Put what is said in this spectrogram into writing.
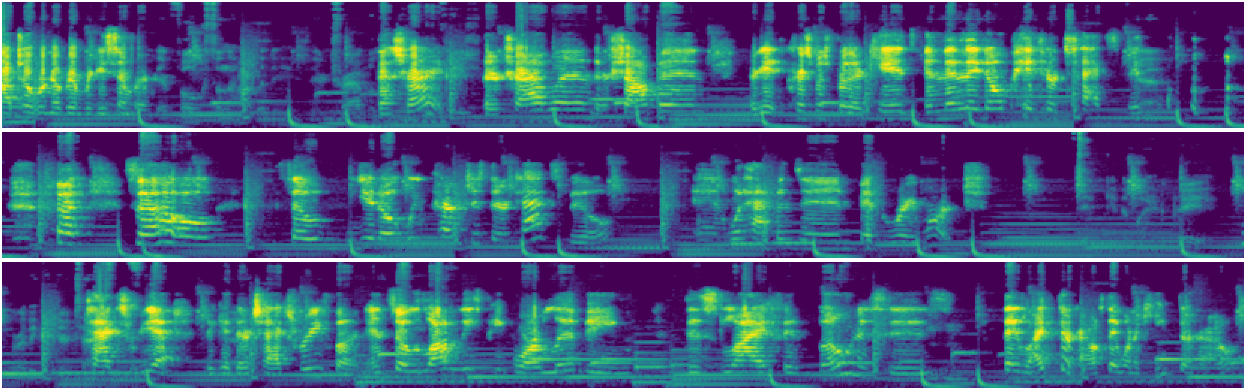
October, November, December. They're focused on the holidays. They're traveling. That's right. They're traveling, they're shopping, they're getting Christmas for their kids, and then they don't pay their tax bill. Yeah. so, so you know, we purchase their tax bill, and what happens in February, March? They get the money to or they get their Tax, yeah, they get their tax refund, and so a lot of these people are living this life in bonuses. They like their house, they want to keep their house.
